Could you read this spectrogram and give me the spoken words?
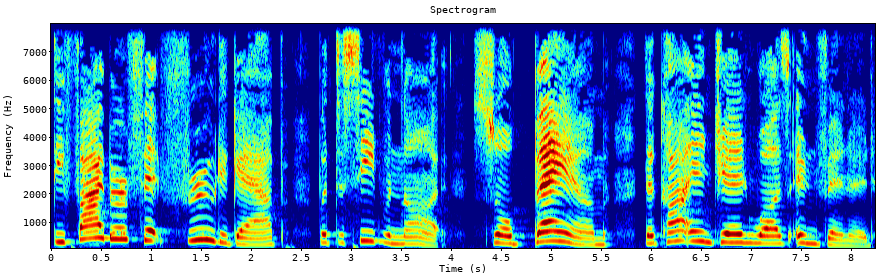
The fiber fit through the gap, but the seed would not. So, bam! The cotton gin was invented.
